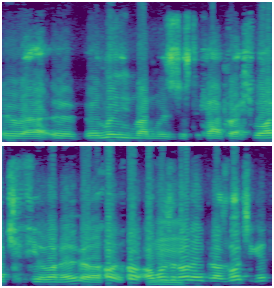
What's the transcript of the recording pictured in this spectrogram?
Her, uh, her, her leading run was just a car crash watch. If you're on her, I wasn't mm. on her, but I was watching it,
